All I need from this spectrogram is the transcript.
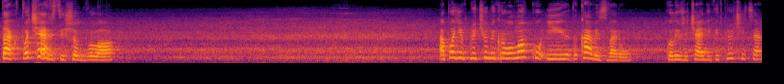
Так, по черзі, щоб було. А потім включу мікроволновку і кави звару, коли вже чайник відключиться.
